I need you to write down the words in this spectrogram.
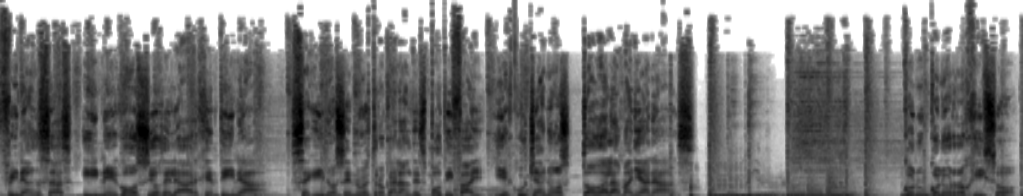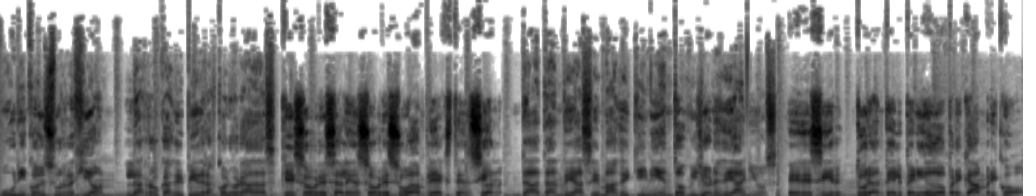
finanzas y negocios de la Argentina. Seguinos en nuestro canal de Spotify y escuchanos todas las mañanas. Con un color rojizo, único en su región, las rocas de piedras coloradas que sobresalen sobre su amplia extensión datan de hace más de 500 millones de años, es decir, durante el periodo precámbrico.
